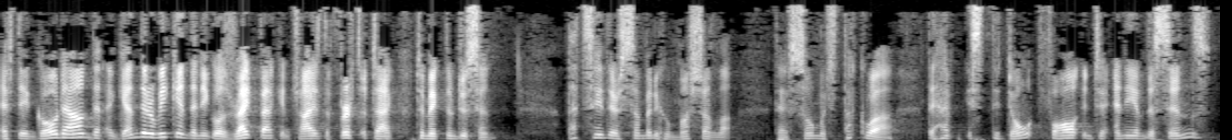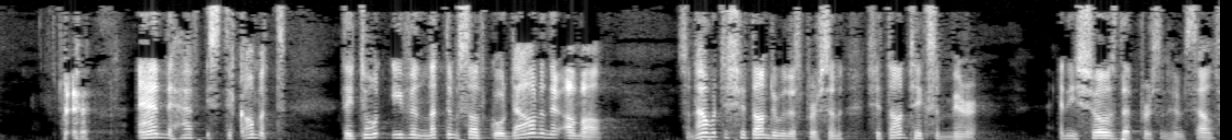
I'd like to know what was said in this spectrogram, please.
If they go down, then again they're weakened, then he goes right back and tries the first attack to make them do sin. Let's say there's somebody who, mashallah, they have so much taqwa, they have, they don't fall into any of the sins, and they have istiqamat. They don't even let themselves go down in their amal. So now what does shaitan do with this person? Shaitan takes a mirror, and he shows that person himself.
